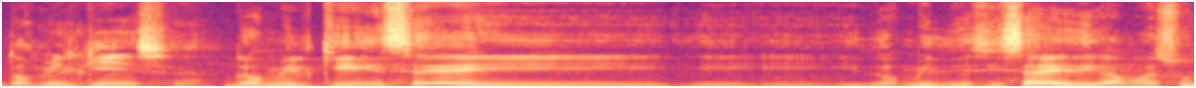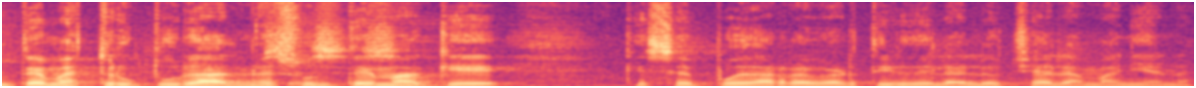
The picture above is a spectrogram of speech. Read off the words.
2015. 2015 y, 2016, digamos, es un tema estructural, no es un tema que, que, se pueda revertir de la noche a la mañana.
